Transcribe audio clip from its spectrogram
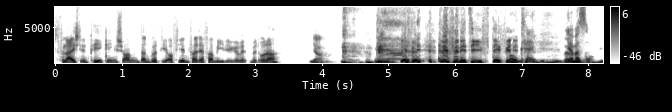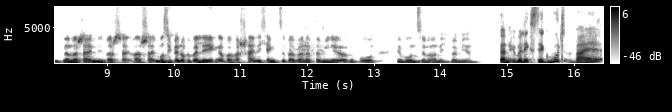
vielleicht in Peking schon, dann wird die auf jeden Fall der Familie gewidmet, oder? Ja. definitiv, definitiv. Okay. Dann, ja, was? Dann wahrscheinlich, wahrscheinlich, muss ich mir noch überlegen, aber wahrscheinlich hängt sie bei meiner Familie irgendwo im Wohnzimmer und nicht bei mir. Dann überlegst dir gut, weil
